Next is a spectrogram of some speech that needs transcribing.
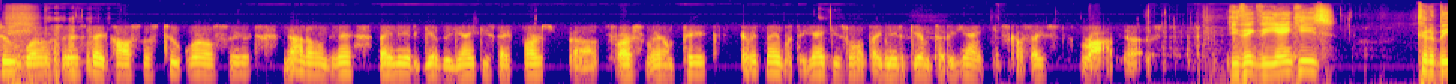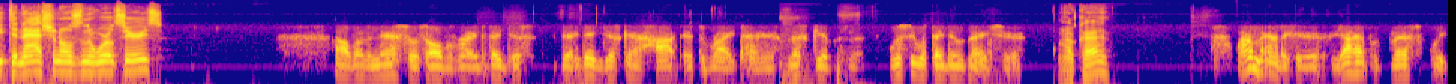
two World Series. They cost us two World Series. Not only that, they need to give the Yankees their first uh, first round pick. Everything what the Yankees want, they need to give them to the Yankees because they robbed us. Do you think the Yankees could have beat the Nationals in the World Series? Uh, well, the Nationals overrated. They just they, they just got hot at the right time. Let's give it. We'll see what they do next year. Okay. Well, I'm out of here. Y'all have a blessed week,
